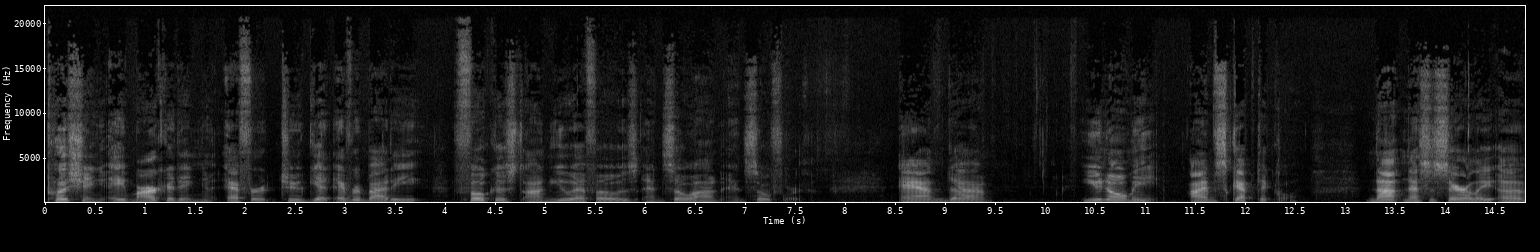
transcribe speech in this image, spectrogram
pushing a marketing effort to get everybody focused on UFOs and so on and so forth. And uh, you know me, I'm skeptical. Not necessarily of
